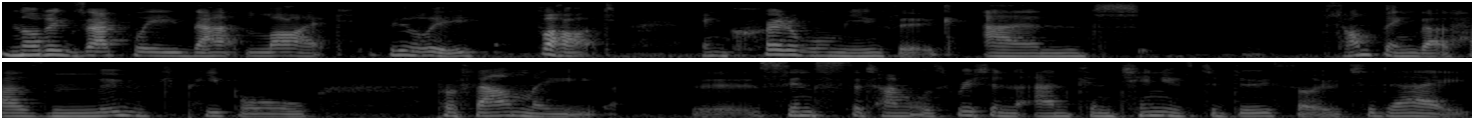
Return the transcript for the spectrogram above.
Not exactly that light, really, but incredible music and something that has moved people profoundly uh, since the time it was written and continues to do so today.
